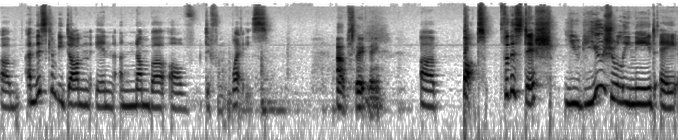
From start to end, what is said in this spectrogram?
Um, and this can be done in a number of different ways. Absolutely. Uh, but for this dish, you'd usually need a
